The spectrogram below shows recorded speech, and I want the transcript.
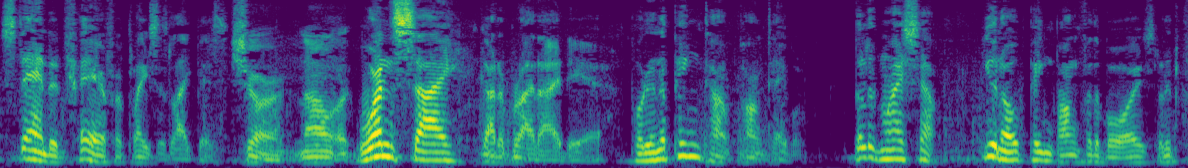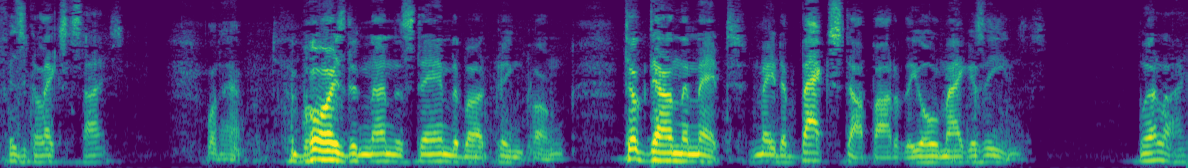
Standard fare for places like this. Sure. Now, uh, Once I got a bright idea. Put in a ping pong pong table. Built it myself. You know, ping pong for the boys, a little physical exercise. What happened? The boys didn't understand about ping pong. Took down the net, made a backstop out of the old magazines. Well, I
